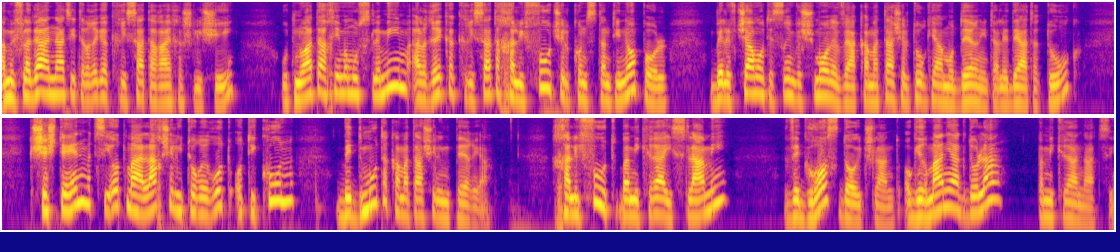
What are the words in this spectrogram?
המפלגה הנאצית על רקע קריסת הרייך השלישי, ותנועת האחים המוסלמים על רקע קריסת החליפות של קונסטנטינופול ב-1928 והקמתה של טורקיה המודרנית על ידי אטאטורק, כששתיהן מציעות מהלך של התעוררות או תיקון בדמות הקמתה של אימפריה. חליפות במקרה האסלאמי ו Großdeutschland או גרמניה הגדולה במקרה הנאצי.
